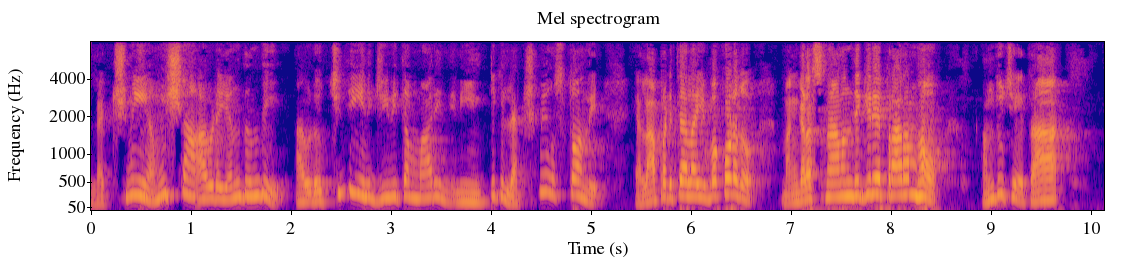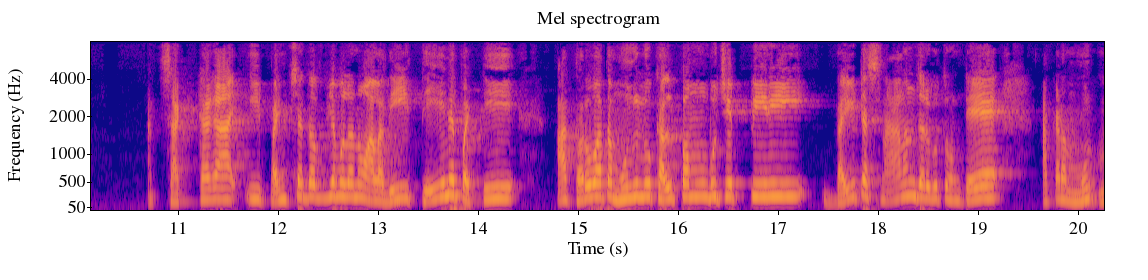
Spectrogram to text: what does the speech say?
లక్ష్మీ అంశ ఆవిడ ఎందుంది? ఆవిడ వచ్చింది ఈయన జీవితం మారింది. నీ ఇంటికి లక్ష్మి వస్తోంది. ఎలా పడితే అలా ఇవ్వకూడదు. మంగళ స్నానం దగ్గరే ప్రారంభం. అందుచేత చక్కగా ఈ పంచగవ్యములను అలది తేనె పట్టి ఆ తరువాత మునులు కల్పంబు చెప్పి బయట స్నానం జరుగుతుంటే అక్కడ ము-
